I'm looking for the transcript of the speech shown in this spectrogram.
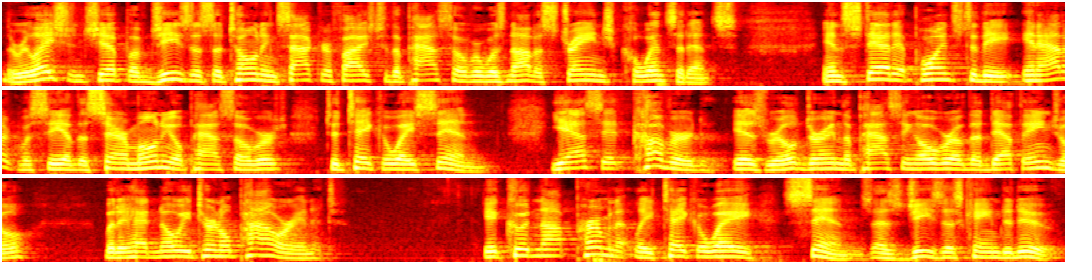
The relationship of Jesus' atoning sacrifice to the Passover was not a strange coincidence. Instead, it points to the inadequacy of the ceremonial Passover to take away sin. Yes, it covered Israel during the passing over of the death angel, but it had no eternal power in it. It could not permanently take away sins as Jesus came to do.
